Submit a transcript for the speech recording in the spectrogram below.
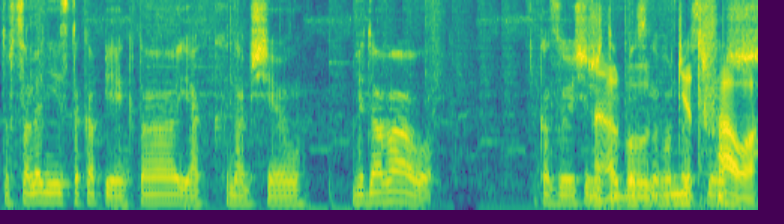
to wcale nie jest taka piękna, jak nam się wydawało. Okazuje się, że no, ta postnowoczesność... nie trwała.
